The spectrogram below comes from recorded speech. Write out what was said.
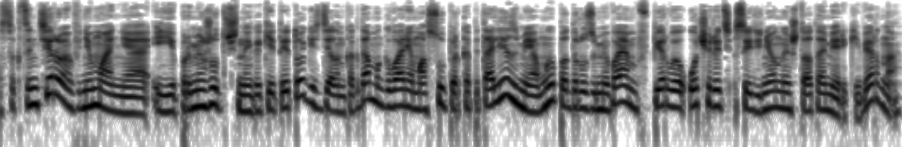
сакцентируем внимание и промежуточные какие-то итоги сделаем. Когда мы говорим о суперкапитализме, мы подразумеваем в первую очередь Соединенные Штаты Америки, верно?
